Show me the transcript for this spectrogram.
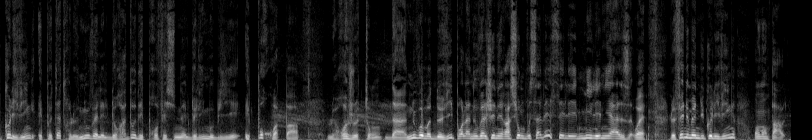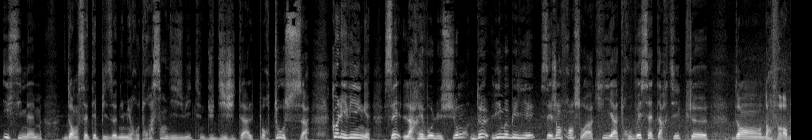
co-living est peut-être le nouvel Eldorado des professionnels de l'immobilier et pourquoi pas le rejeton d'un nouveau mode de vie pour la nouvelle génération. Vous savez, c'est les millennials. Ouais, le phénomène du co-living, on en parle ici même dans cet épisode numéro 318 du digital pour tous. Co-living, c'est la révolution de l'immobilier. C'est Jean-François qui a trouvé cet article dans, dans Forbes.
